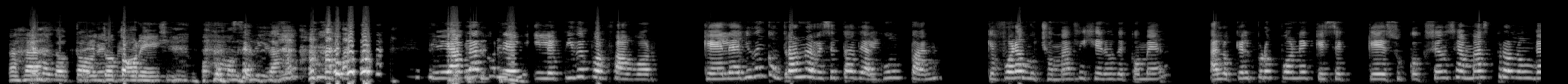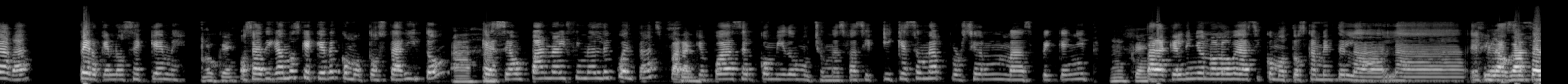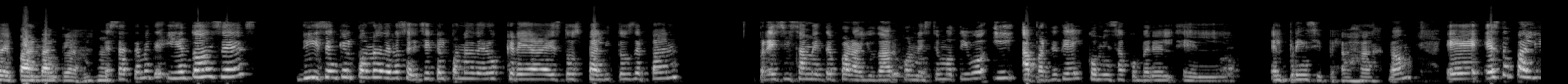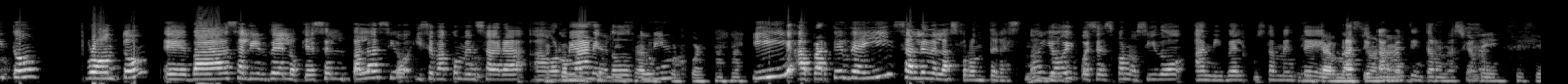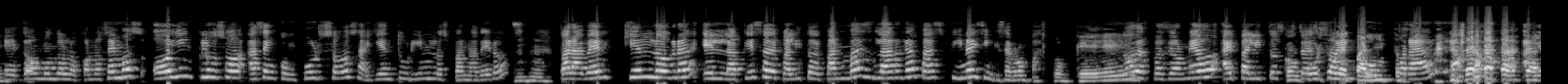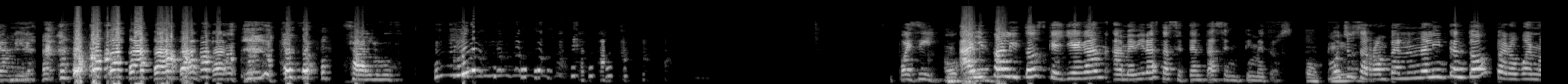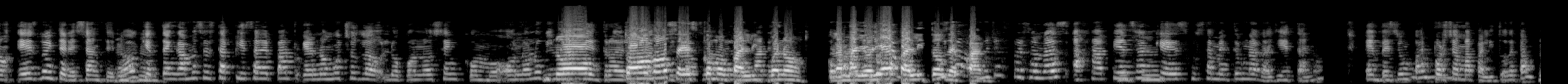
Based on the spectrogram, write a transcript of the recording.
Ajá, el doctor, el doctor, o como se diga, ¿no? y hablar con él y le pide por favor que le ayude a encontrar una receta de algún pan que fuera mucho más ligero de comer, a lo que él propone que, se, que su cocción sea más prolongada pero que no se queme. Okay. O sea, digamos que quede como tostadito, que sea un pan al final de cuentas, para que pueda ser comido mucho más fácil y que sea una porción más pequeñita, para que el niño no lo vea así como toscamente la, la, el de pan, claro. Exactamente. Y entonces dicen que el panadero, se dice que el panadero crea estos palitos de pan precisamente para ayudar con este motivo y a partir de ahí comienza a comer el, el príncipe, Ajá. ¿no? Eh, este palito pronto eh, va a salir de lo que es el palacio y se va a comenzar a, hornear en todo Turín. Y a partir de ahí sale de las fronteras, ¿no? Y hoy pues es conocido a nivel justamente prácticamente internacional. Sí, sí, sí. Eh, todo el mundo lo conocemos. Hoy incluso hacen concursos allí en Turín los panaderos para ver quién logra en la pieza de palito de pan más larga, más fina y sin que se rompa. Ok. ¿No? Después de horneado hay palitos que ustedes pueden comprar. Ay, amiga. Salud. Pues sí, hay palitos que llegan a medir hasta 70 centímetros. Muchos se rompen en el intento, pero bueno, es lo interesante, ¿no? Que tengamos esta pieza de pan, porque no muchos lo, conocen como, o no lo ubican dentro de todos es como palitos, bueno, la mayoría de palitos de pan. Muchas personas, ajá, piensan que es justamente una galleta, ¿no? En vez de un pan, por eso se llama palito de pan.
